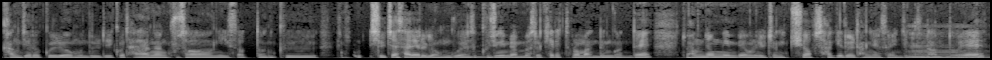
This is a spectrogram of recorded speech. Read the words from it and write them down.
강제로 끌려온 분들도 있고 다양한 구성이 있었던 그 실제 사례를 연구해서 그 중에 몇몇을 캐릭터로 만든 건데 좀 황정민 배우는 일종의 취업 사기를 당해서 이제 군함도에 음.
